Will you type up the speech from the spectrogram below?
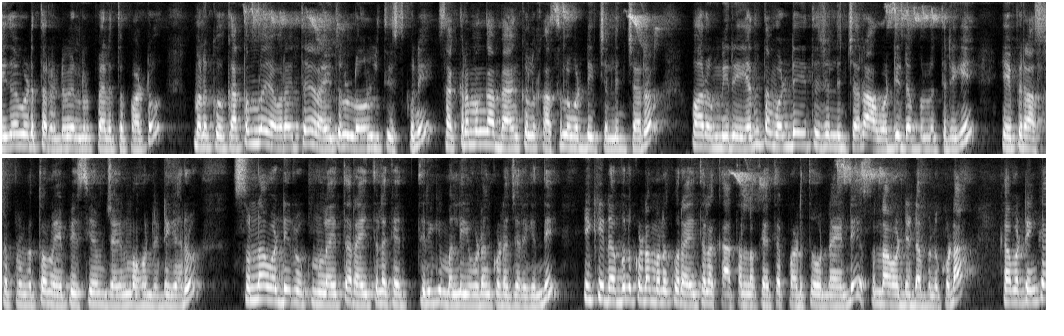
ఐదో విడత రెండు వేల రూపాయలతో పాటు మనకు గతంలో ఎవరైతే రైతులు లోన్లు తీసుకుని సక్రమంగా బ్యాంకులకు అసలు వడ్డీకి చెల్లించారో వారు మీరు ఎంత వడ్డీ అయితే చెల్లించారో ఆ వడ్డీ డబ్బులను తిరిగి ఏపీ రాష్ట్ర ప్రభుత్వం ఏపీ సీఎం జగన్మోహన్ రెడ్డి గారు సున్నా వడ్డీ రూపంలో అయితే రైతులకు తిరిగి మళ్ళీ ఇవ్వడం కూడా జరిగింది. ఇక ఈ డబ్బులు కూడా మనకు రైతుల ఖాతాల్లోకి అయితే పడుతూ ఉన్నాయండి. సున్నా వడ్డీ డబ్బులు కూడా. కాబట్టి ఇంకా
